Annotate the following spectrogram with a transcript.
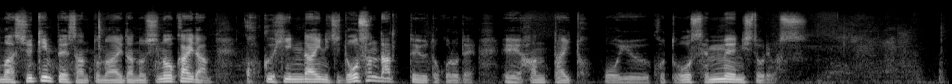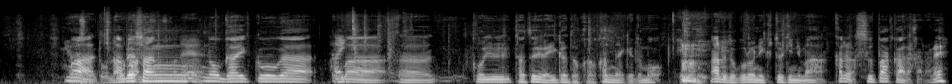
まあ、習近平さんとの間の首脳会談国賓来日どうすんだというところで、えー、反対ということを鮮明にしております。まあ、安倍さんの外交が、はい、まあこういう例えがいいかどうか分かんないけども、あるところに行くときに、まあ、彼はスーパーカーだからね、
